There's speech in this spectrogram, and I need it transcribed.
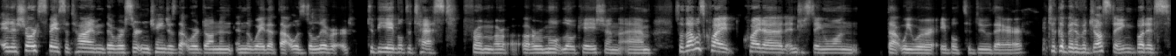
in a short space of time, there were certain changes that were done in, in the way that that was delivered to be able to test from a, a remote location. Um, so that was quite quite an interesting one that we were able to do there. It took a bit of adjusting, but it's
